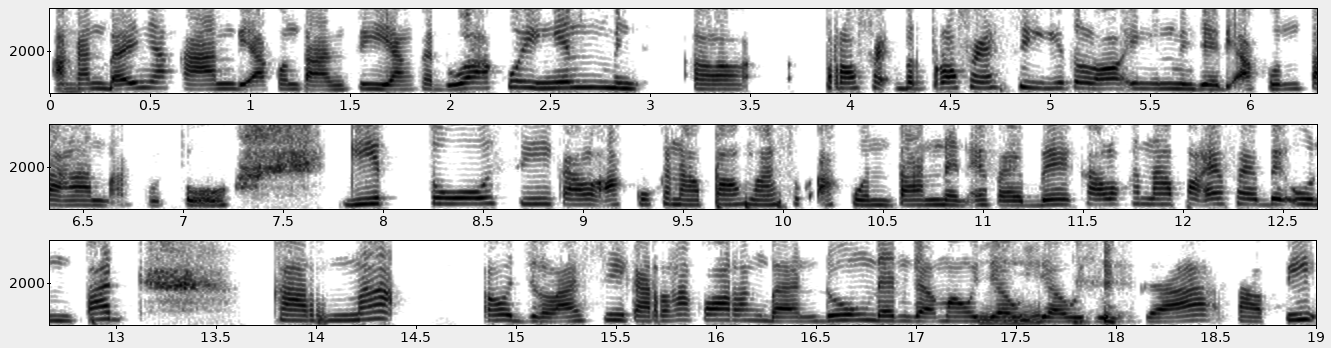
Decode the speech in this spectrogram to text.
akan banyak kan di akuntansi. Yang kedua aku ingin men- eh, profe- berprofesi gitu loh, ingin menjadi akuntan aku tuh. Gitu sih kalau aku kenapa masuk akuntan dan FEB. Kalau kenapa FEB Unpad karena oh jelas sih karena aku orang Bandung dan gak mau Hmm. jauh-jauh juga, tapi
